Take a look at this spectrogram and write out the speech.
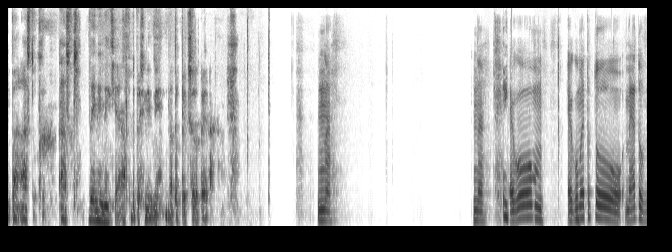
Ε, είπα, άστο, άστο, δεν είναι για αυτό το παιχνίδι να το παίξω εδώ πέρα. Ναι. Ναι. Ε. Εγώ, εγώ μετά το, μετά το Β,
